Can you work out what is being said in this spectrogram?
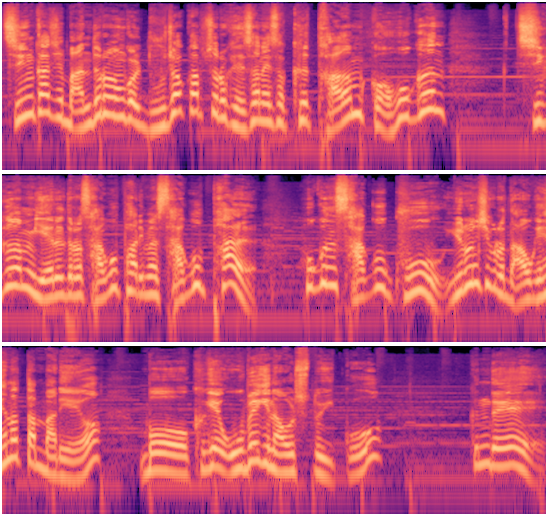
지금까지 만들어 온 걸 누적값으로 계산해서 그 다음 거 혹은 지금 예를 들어 498이면 498 혹은 499 이런 식으로 나오게 해놨단 말이에요. 뭐 그게 500이 나올 수도 있고. 근데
